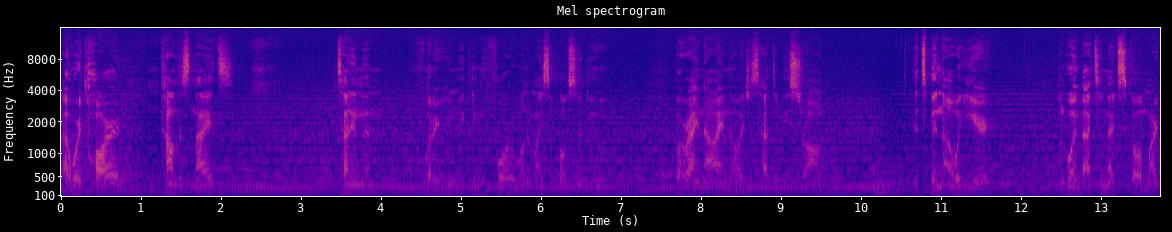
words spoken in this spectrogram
I worked hard, countless nights, telling them, What are you making me for? What am I supposed to do? But right now, I know I just have to be strong. It's been now a year. I'm going back to Mexico March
